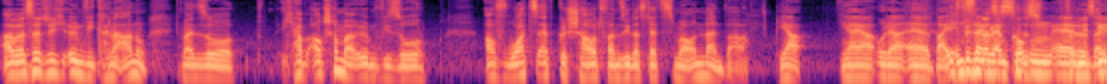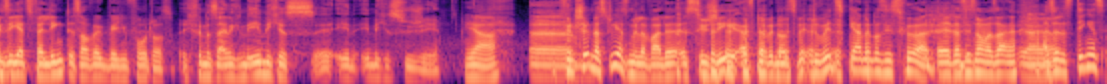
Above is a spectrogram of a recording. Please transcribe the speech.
Aber es ist natürlich irgendwie, keine Ahnung. Ich meine, so, ich habe auch schon mal irgendwie so auf WhatsApp geschaut, wann sie das letzte Mal online war. ja, ja, ja, oder äh, bei Ich finde, Instagram das ist- das- gucken, äh, finde, mit das wem sie jetzt verlinkt ist auf irgendwelchen Fotos. Ich finde es eigentlich ein ähnliches, äh, ähn- ähnliches Sujet. Ja. Ähm. ich finde schön, dass du jetzt mittlerweile das Sujet öfter benutzt. Du willst gerne, dass ich es höre, äh, dass ich es nochmal sage. Ja, ja. Also das Ding ist,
